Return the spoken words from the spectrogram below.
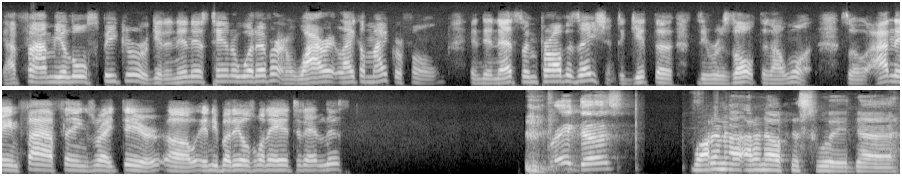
I'd find me a little speaker or get an NS10 or whatever and wire it like a microphone, and then that's improvisation to get the the result that I want. So I named five things right there. Uh, anybody else want to add to that list? Greg does. Well, I don't know. I don't know if this would, uh,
